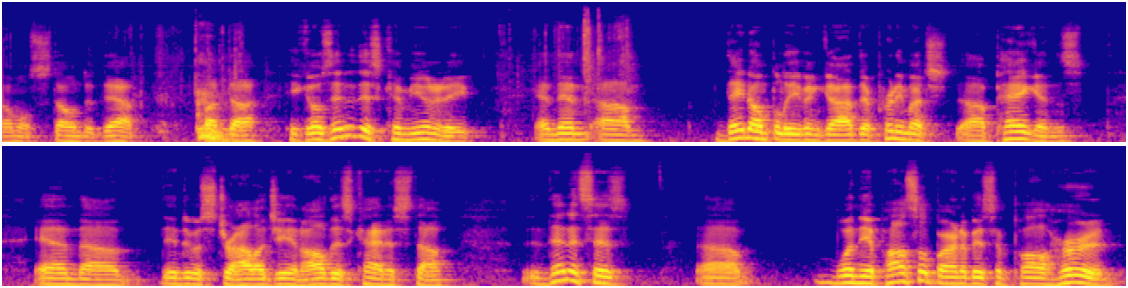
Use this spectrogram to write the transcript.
almost stoned to death. But uh, he goes into this community, and then um, they don't believe in God. They're pretty much uh, pagans and uh, into astrology and all this kind of stuff. Then it says, uh, when the apostle Barnabas and Paul heard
